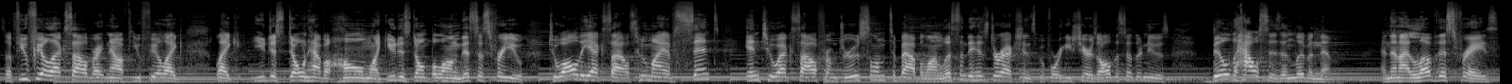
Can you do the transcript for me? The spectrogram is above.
So if you feel exiled right now, if you feel like, like you just don't have a home, like you just don't belong, this is for you. To all the exiles whom I have sent into exile from Jerusalem to Babylon, listen to his directions before he shares all this other news. Build houses and live in them. And then I love this phrase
